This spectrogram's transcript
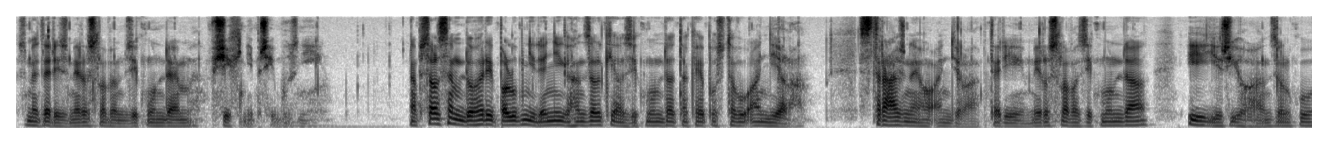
jsme tedy s Miroslavem Zikmundem všichni příbuzní. Napsal jsem do hry palubní deník Hanzelky a Zikmunda také postavu Anděla, strážného anděla, který Miroslava Zikmunda i Jiřího Hanzelku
